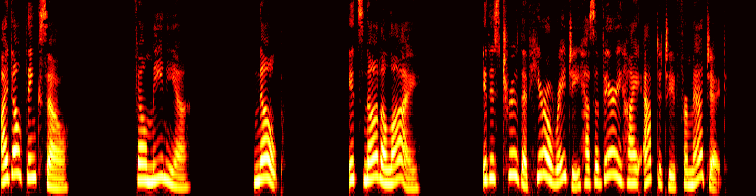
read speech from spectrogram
I don't think so. Felmenia. Nope. It's not a lie. It is true that Hero Reiji has a very high aptitude for magic,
